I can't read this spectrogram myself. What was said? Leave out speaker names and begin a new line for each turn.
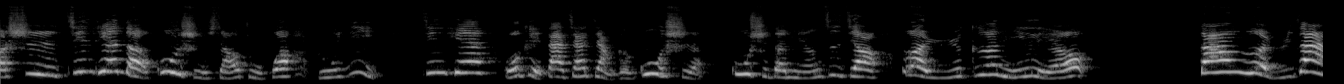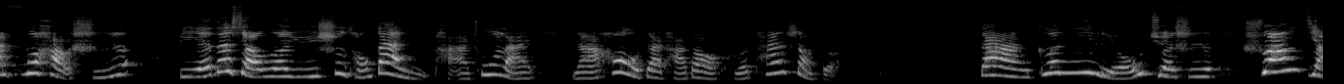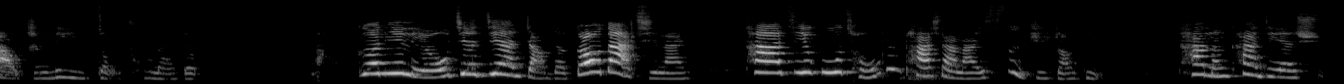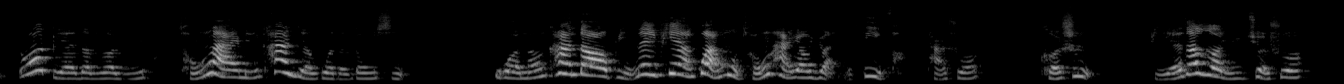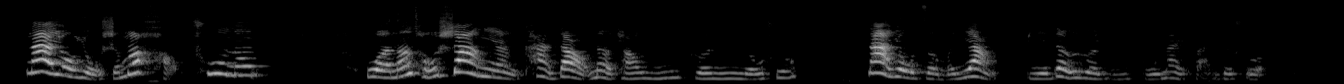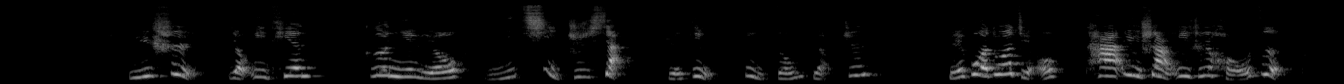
我是今天的故事小主播如意。今天我给大家讲个故事，故事的名字叫《鳄鱼哥尼流》。当鳄鱼在孵好时，别的小鳄鱼是从蛋里爬出来，然后再爬到河滩上的。但哥尼流却是双脚直立走出来的。哥尼流渐渐长得高大起来，他几乎从不趴下来四肢着地。他能看见许多别的鳄鱼从来没看见过的东西。我能看到比那片灌木丛还要远的地方，他说。可是别的鳄鱼却说：“那又有什么好处呢？”我能从上面看到那条鱼，格尼流说：“那又怎么样？”别的鳄鱼不耐烦地说。于是有一天，哥尼流一气之下决定一走了之。没过多久，他遇上一只猴子。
